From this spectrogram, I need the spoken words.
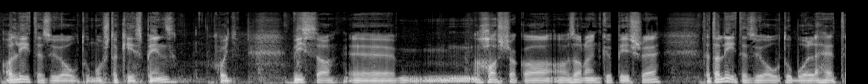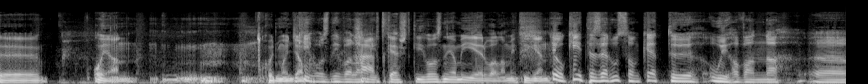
a létező autó most a készpénz, hogy vissza hassak a, az aranyköpésre. Tehát a létező autóból lehet olyan, hogy mondjam, Kihozni valamit. hardcash kihozni, ami ér valamit, igen. Jó, 2022 új Havanna ö,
